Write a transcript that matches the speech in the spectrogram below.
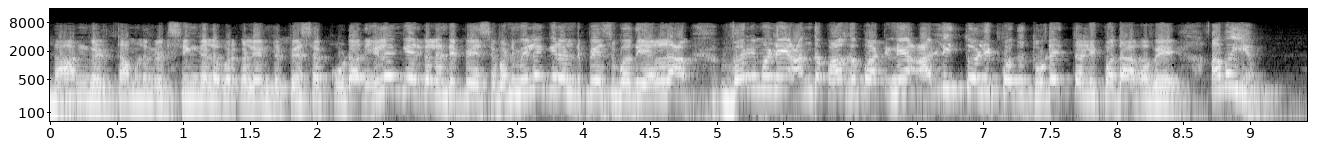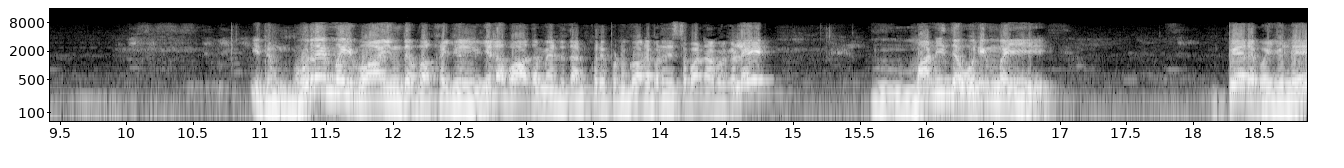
நாங்கள் தமிழர்கள் சிங்களவர்கள் என்று பேசக்கூடாது இளைஞர்கள் என்று பேச வேண்டும் இளைஞர் என்று பேசுவது எல்லாம் வெறுமனே அந்த பாகுபாட்டினை அழித்தொழிப்பது துடைத்தளிப்பதாகவே அமையும். இது முறைமை வாய்ந்த வகையில் இனவாதம் என்று தான் குறிப்பிடும் கௌரவ அவர்களே மனித உரிமை பேரவையிலே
